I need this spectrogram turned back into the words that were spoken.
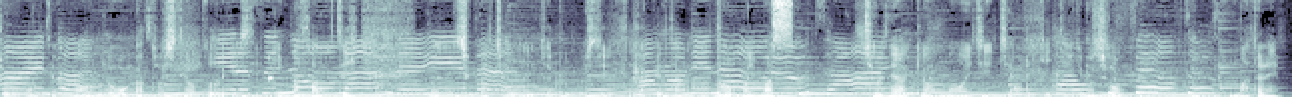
情報というものを動画としてお届けしていきますので、ぜひ、よろしくチャンネル登録していただけたらなと思います。それでは今日も一日張り切っていきましょう。またね。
